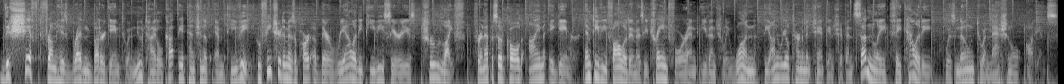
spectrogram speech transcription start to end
This shift from his bread and butter game to a new title caught the attention of MTV, who featured him as a part of their reality TV series True Life for an episode called I'm a Gamer. MTV followed him as he trained for and eventually won the Unreal Tournament Championship, and suddenly Fatality was known to a national audience.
